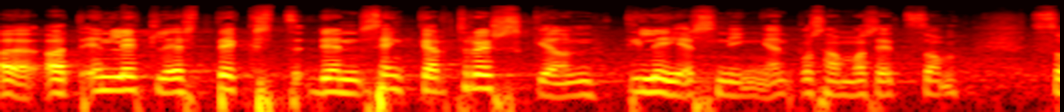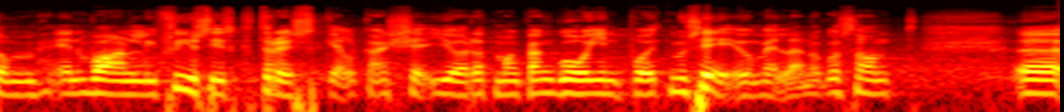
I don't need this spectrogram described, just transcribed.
Eh, att en lättläst text den sänker tröskeln till läsningen på samma sätt som, som en vanlig fysisk tröskel kanske gör att man kan gå in på ett museum eller något sånt. Eh,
